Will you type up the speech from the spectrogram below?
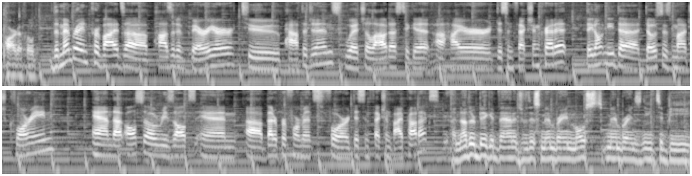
particle. The membrane provides a positive barrier to pathogens, which allowed us to get a higher disinfection credit. They don't need to dose as much chlorine and that also results in uh, better performance for disinfection byproducts. Another big advantage of this membrane, most membranes need to be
